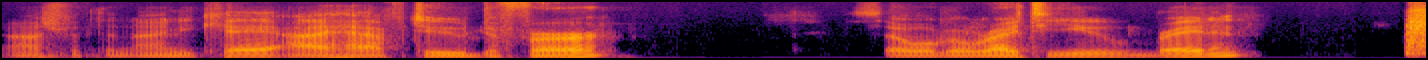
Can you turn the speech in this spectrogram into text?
Josh with the 90K. I have to defer. So we'll go right to you, Braden. Uh,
